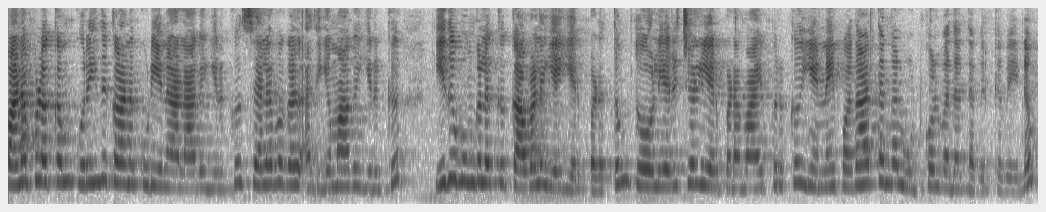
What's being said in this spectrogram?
பணப்புழக்கம் குறைந்து காணக்கூடிய நாளாக இருக்கு. செலவுகள் அதிகமாக இருக்கு. இது உங்களுக்கு கவலையை ஏற்படுத்தும். தோல் எரிச்சல் ஏற்பட வாய்ப்பு இருக்கு. எண்ணெய் பதார்த்தங்கள் உட்கொள்வதை தவிர்க்க வேண்டும்.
